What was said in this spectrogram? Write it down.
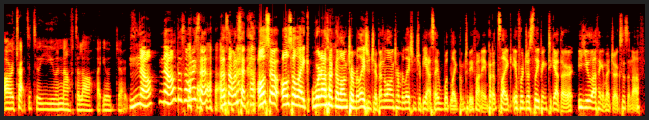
are attracted to you enough to laugh at your jokes. No, no, that's not what I said. That's not what I said. Also, also, like, we're not talking a long term relationship. In a long term relationship, yes, I would like them to be funny, but it's like if we're just sleeping together, you laughing at my jokes is enough.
